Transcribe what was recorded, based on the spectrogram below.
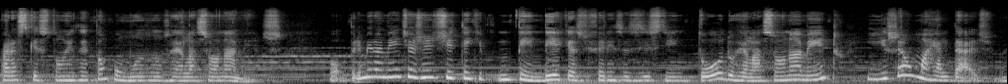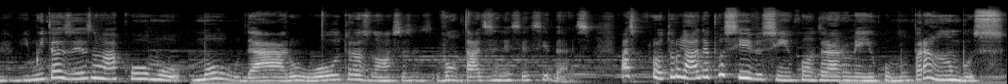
para as questões né, tão comuns nos relacionamentos? Bom, primeiramente a gente tem que entender que as diferenças existem em todo relacionamento e isso é uma realidade. Né? E muitas vezes não há como moldar o outro às nossas vontades e necessidades. Mas, por outro lado, é possível sim encontrar um meio comum para ambos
